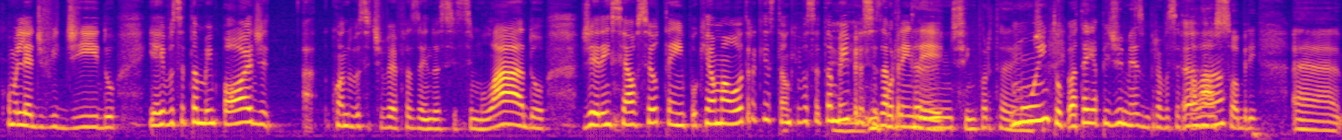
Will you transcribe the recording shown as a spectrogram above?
como ele é dividido. E aí você também pode quando você estiver fazendo esse simulado, gerenciar o seu tempo, que é uma outra questão que você também é, precisa importante, aprender. Importante, importante. Muito. Eu até ia pedir mesmo para você falar sobre é,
